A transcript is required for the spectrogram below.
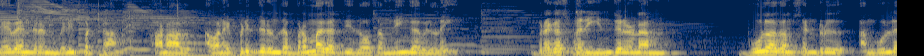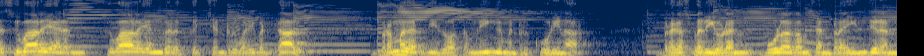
தேவேந்திரன் வெளிப்பட்டான். ஆனால் அவனை பிடித்திருந்த பிரம்மகத்தி தோஷம் நீங்கவில்லை. பிரகஸ்பதி இந்திரனிடம் பூலோகம் சென்று அங்குள்ள சிவாலய சிவாலயங்களுக்கு சென்று வழிபட்டால் பிரம்மகத்தி தோஷம் நீங்கும் என்று கூறினார். பிரகஸ்பதியுடன் பூலோகம் சென்ற இந்திரன்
